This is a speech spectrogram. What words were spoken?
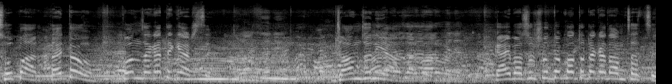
সুপার, তাই তো? কোন জায়গা থেকে আসছেন জমজনিয়া গাই বাছুর শুদ্ধ কত টাকা দাম চাচ্ছে?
